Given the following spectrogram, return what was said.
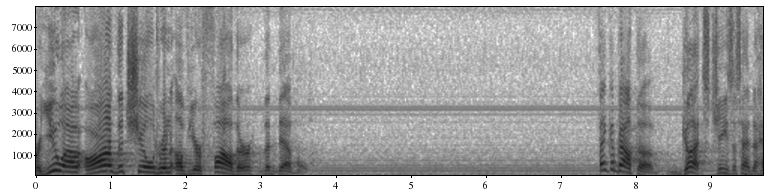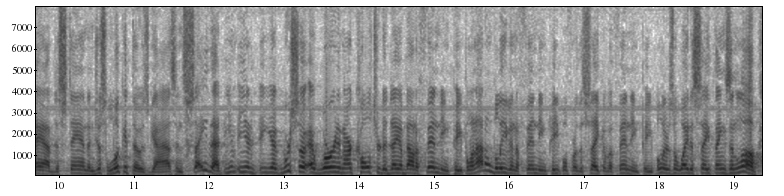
For you are, are the children of your father, the devil. Think about the guts Jesus had to have to stand and just look at those guys and say that. You, you, we're so worried in our culture today about offending people, and I don't believe in offending people for the sake of offending people. There's a way to say things in love.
